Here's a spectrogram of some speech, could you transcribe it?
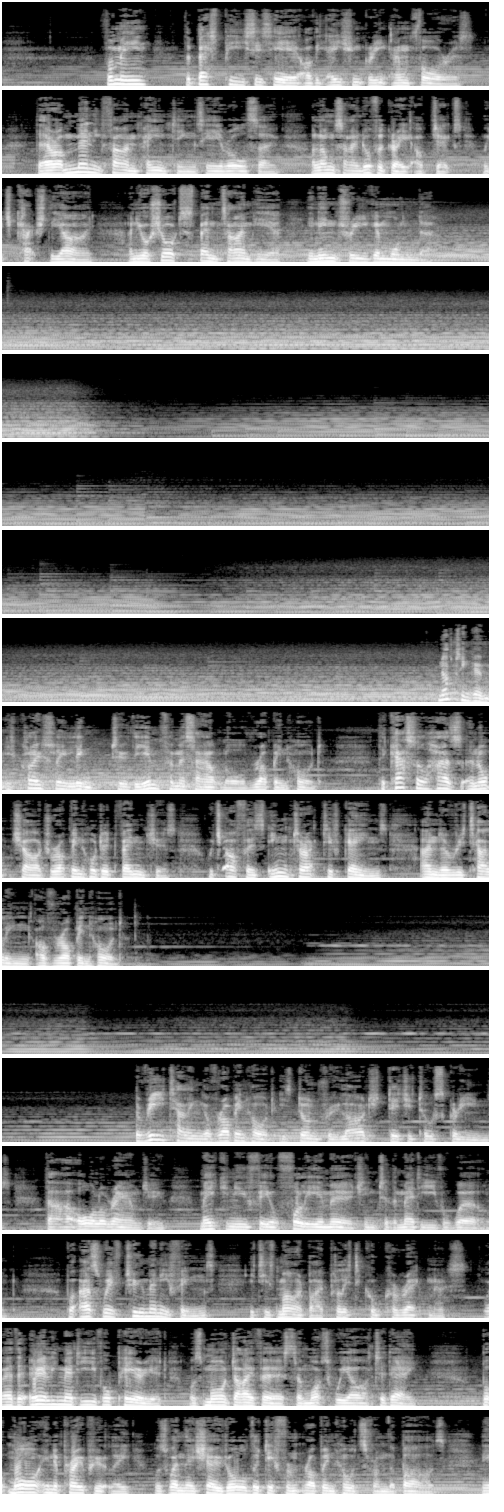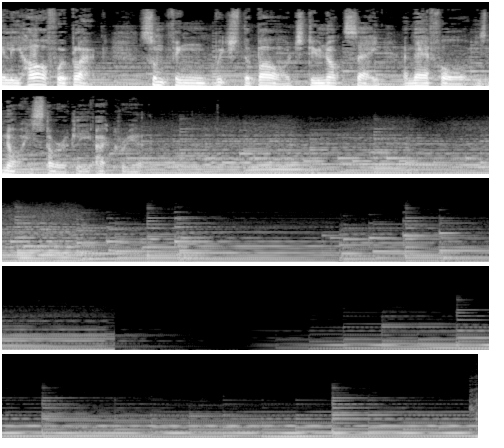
For me, the best pieces here are the ancient Greek amphoras, there are many fine paintings here also, alongside other great objects which catch the eye, and you're sure to spend time here in intrigue and wonder. Nottingham is closely linked to the infamous outlaw Robin Hood. The castle has an upcharge Robin Hood Adventures which offers interactive games and a retelling of Robin Hood. Retelling of Robin Hood is done through large digital screens that are all around you, making you feel fully immersed into the medieval world. But as with too many things, it is marred by political correctness. Where the early medieval period was more diverse than what we are today, but more inappropriately was when they showed all the different Robin Hoods from the bards. Nearly half were black, something which the bards do not say and therefore is not historically accurate.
